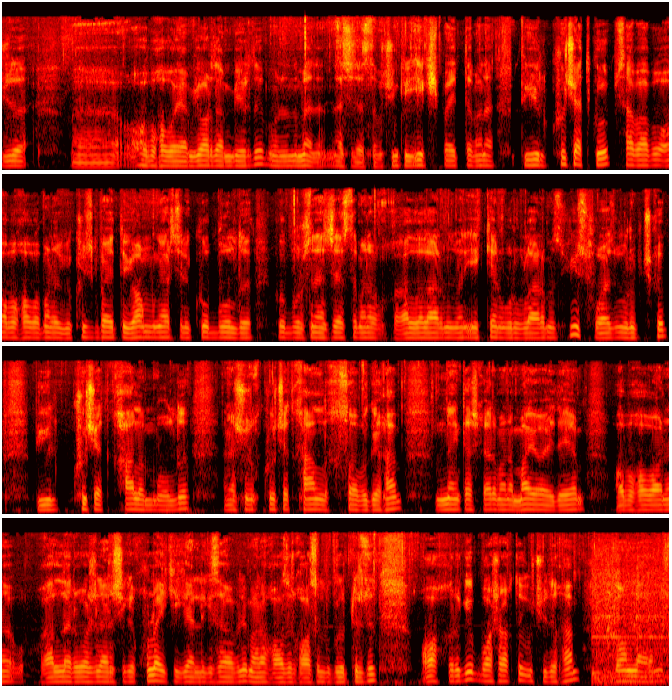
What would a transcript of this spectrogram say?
juda e, ob havo ham yordam berdi. Buni nima natijasida chunki ekish paytida mana bu yil ko'chat ko'p sababi ob havo mana kuzgi paytda yog'ingarchilik ko'p bo'ldi. Ko'p bo'lishi natijasida mana g'allalarimiz mana ekkan urug'larimiz yuz foiz unib chiqib bu yil ko'chat qalin bo'ldi. Ana shu ko'chat qalinlik hisobiga ham undan tashqari mana may oyida ham ob havoni g'alla rivojlanishiga qulay kelganligi sababli mana hozir hosilni ko'rib turibsiz. Oxirgi boshoqda uchida ham donlarimiz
